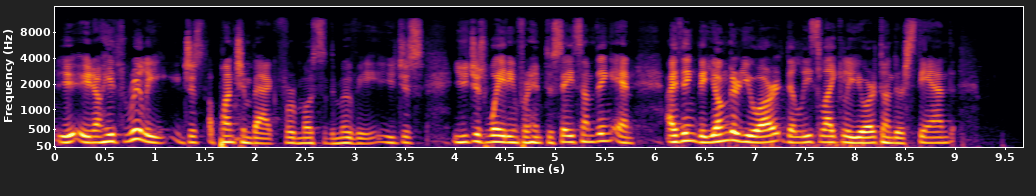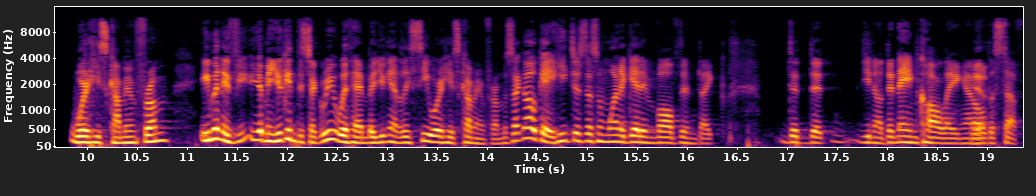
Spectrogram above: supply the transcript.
You, you know, he's really just a punching bag for most of the movie. You just you just waiting for him to say something, and I think the younger you are, the least likely you are to understand where he's coming from. Even if you, I mean, you can disagree with him, but you can at least see where he's coming from. It's like, okay, he just doesn't want to get involved in like the, the, you know, the name calling and all the stuff.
